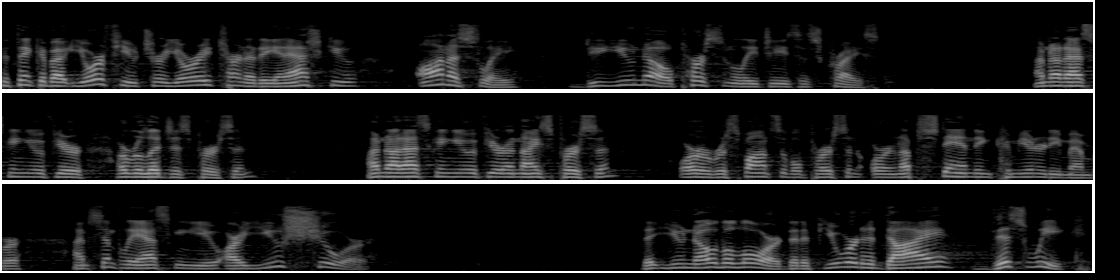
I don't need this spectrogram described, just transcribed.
to think about your future, your eternity, and ask you honestly, do you know personally Jesus Christ? I'm not asking you if you're a religious person. I'm not asking you if you're a nice person or a responsible person or an upstanding community member. I'm simply asking you, are you sure that you know the Lord, that if you were to die this week,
